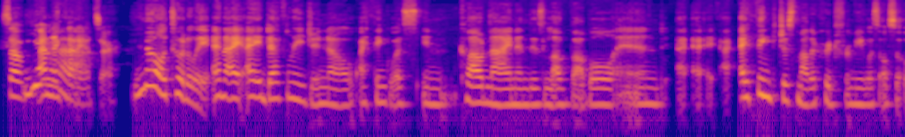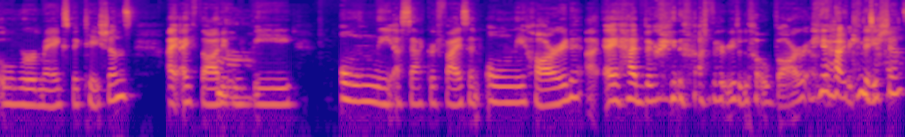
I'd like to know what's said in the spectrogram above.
So yeah. I like that answer. No, totally. And I, I definitely, you know, I think was in cloud nine and this love bubble, and I, I think just motherhood for me was also over my expectations. I, I thought it would uh-huh. be only a sacrifice and only hard. I, I had very a very low bar of yeah, expectations.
